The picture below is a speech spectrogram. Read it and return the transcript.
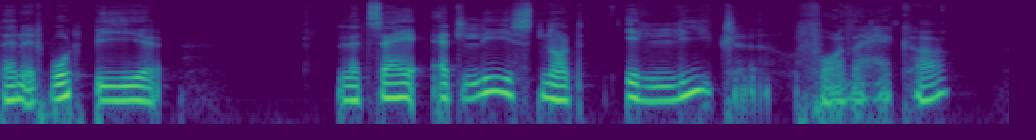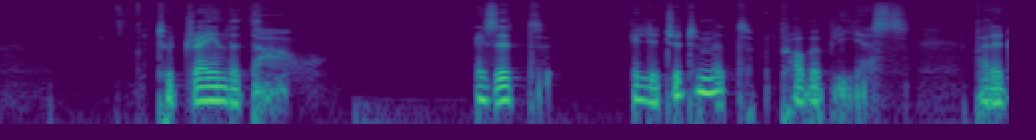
then it would be, let's say, at least not illegal for the hacker to drain the DAO. Is it illegitimate? Probably yes. But it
